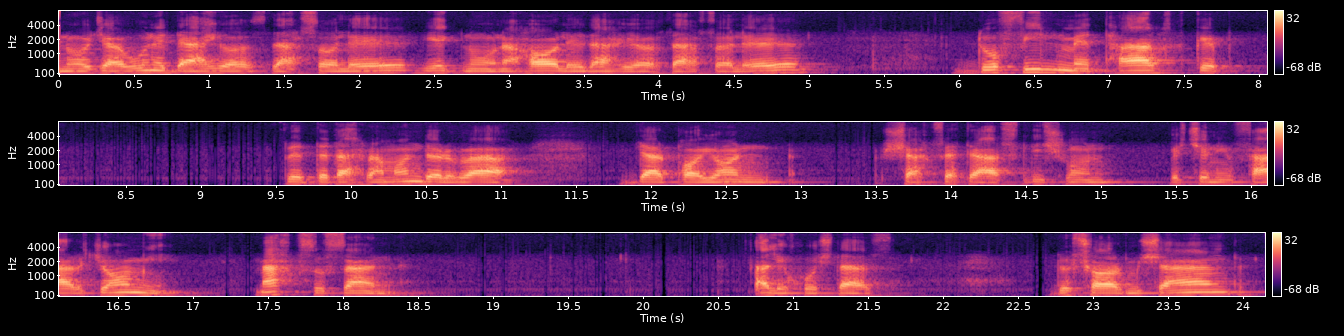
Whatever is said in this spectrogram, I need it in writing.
نوجوان ده یازده ساله یک نونهال ده یازده ساله دو فیلم تلخ که ضد قهرمان داره و در پایان شخصیت اصلیشون به چنین فرجامی مخصوصا علی خوشتز دچار میشند.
